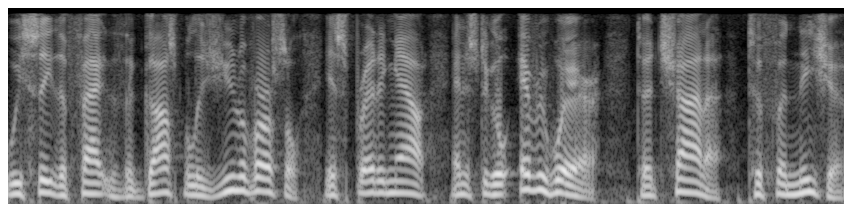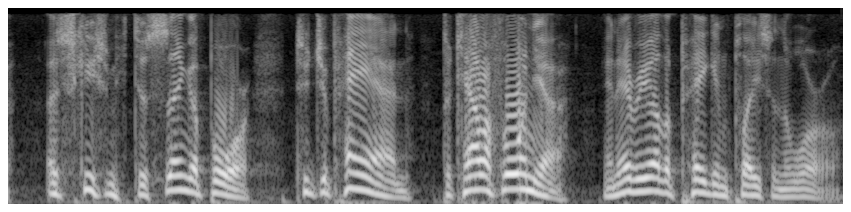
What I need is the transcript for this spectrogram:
we see the fact that the gospel is universal, it's spreading out, and it's to go everywhere to China, to Phoenicia, excuse me, to Singapore, to Japan, to California and every other pagan place in the world.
